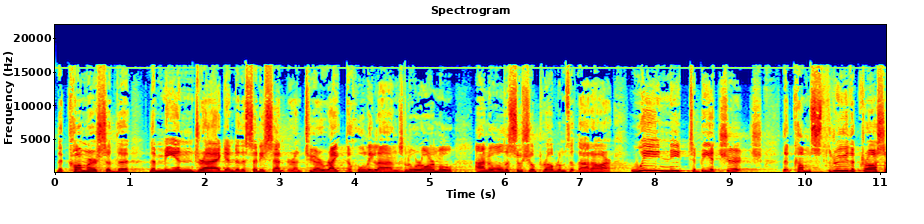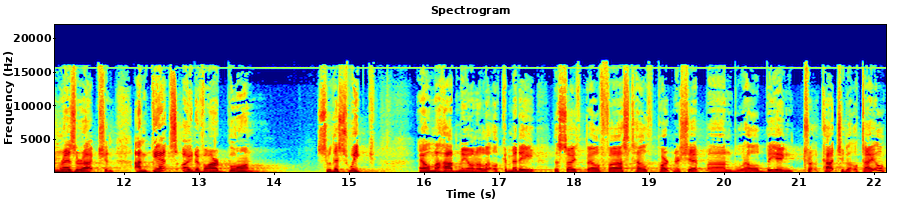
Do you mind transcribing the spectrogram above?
the commerce of the, the main drag into the city centre. And to our right, the Holy Lands, Lower Ormeau, and all the social problems that that are. We need to be a church that comes through the cross and resurrection and gets out of our bawn. So this week, Elma had me on a little committee, the South Belfast Health Partnership and Well-being, catchy little title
